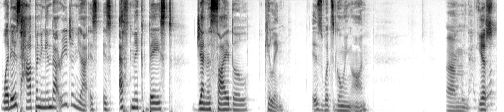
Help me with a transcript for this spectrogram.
What is happening in that region? Yeah, is is ethnic based genocidal killing is what's going on. Um, yes.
